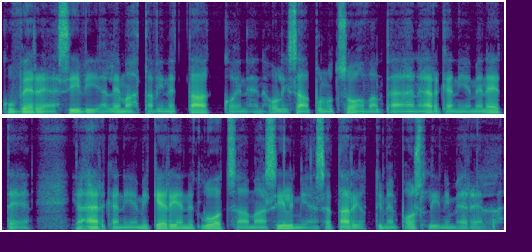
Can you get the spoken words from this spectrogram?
kun vereä siviä lemahtavine taakkoinen oli saapunut sohvan päähän Härkäniemen eteen ja Härkäniemi kerjennyt luotsaamaan silmiänsä tarjottimen posliinimerellä.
